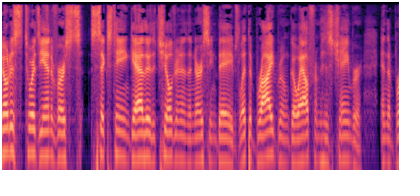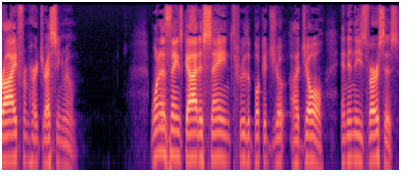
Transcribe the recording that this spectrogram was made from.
Notice towards the end of verse 16 gather the children and the nursing babes. Let the bridegroom go out from his chamber and the bride from her dressing room. One of the things God is saying through the book of uh, Joel and in these verses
